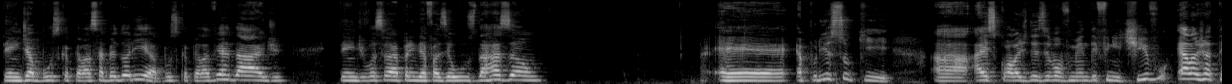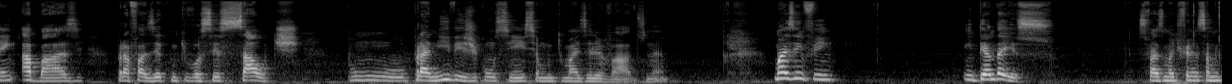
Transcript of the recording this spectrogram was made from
Tende a busca pela sabedoria, a busca pela verdade. Entende? Você vai aprender a fazer o uso da razão. É, é por isso que a, a escola de desenvolvimento definitivo ela já tem a base para fazer com que você salte para níveis de consciência muito mais elevados, né? Mas enfim, Entenda isso. Isso faz uma diferença muito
